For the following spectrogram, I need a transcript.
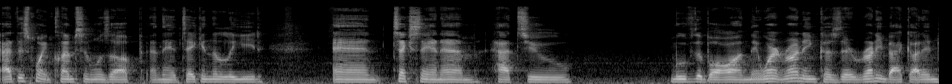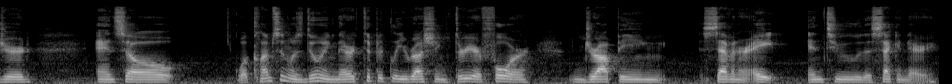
at this point Clemson was up and they had taken the lead, and Texas A&M had to move the ball and they weren't running because their running back got injured, and so what Clemson was doing, they were typically rushing three or four, dropping seven or eight into the secondary,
